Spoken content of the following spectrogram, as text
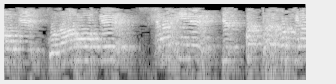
ہوگی گناہوں کے سیاحی نے اس پتھر کو کیا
